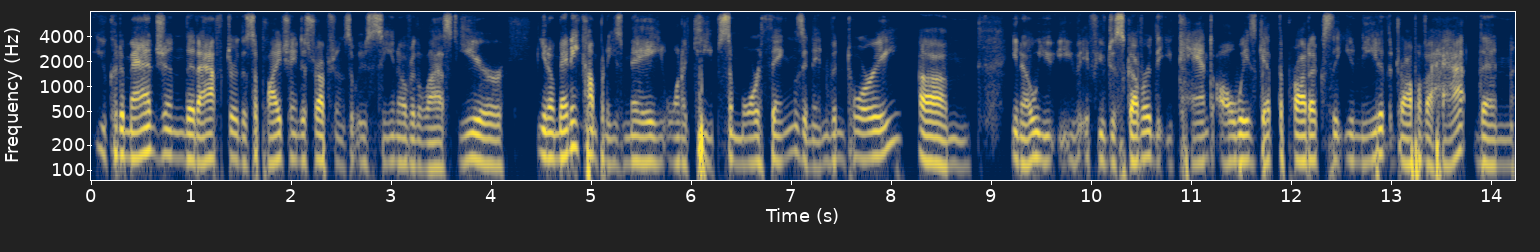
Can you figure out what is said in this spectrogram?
you could imagine that after the supply chain disruptions that we've seen over the last year, you know, many companies may want to keep some more things in inventory. Um, you know, you, you, if you've discovered that you can't always get the products that you need at the drop of a hat, then,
